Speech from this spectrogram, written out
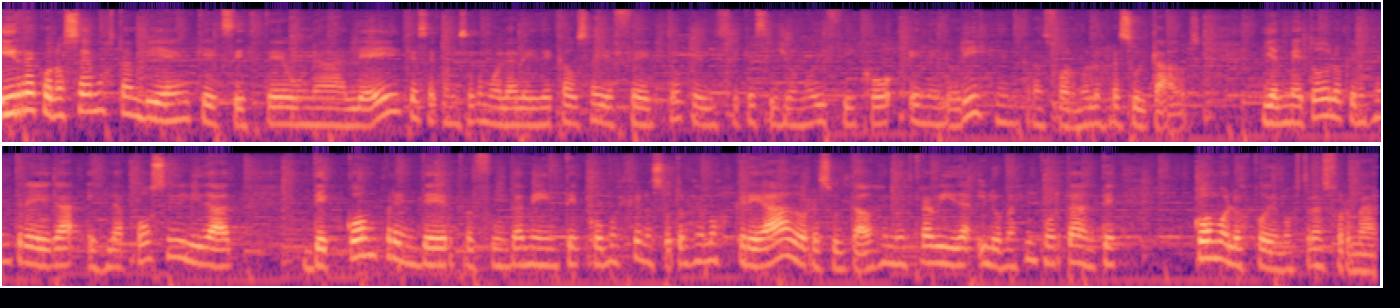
Y reconocemos también que existe una ley que se conoce como la ley de causa y efecto, que dice que si yo modifico en el origen, transformo los resultados. Y el método lo que nos entrega es la posibilidad de comprender profundamente cómo es que nosotros hemos creado resultados en nuestra vida y lo más importante, cómo los podemos transformar.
